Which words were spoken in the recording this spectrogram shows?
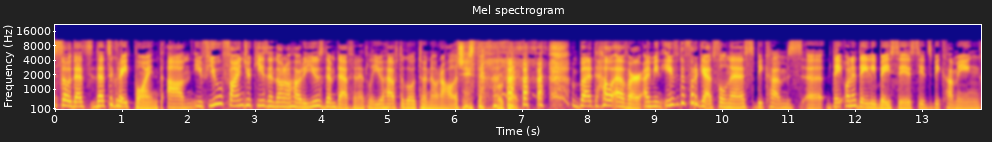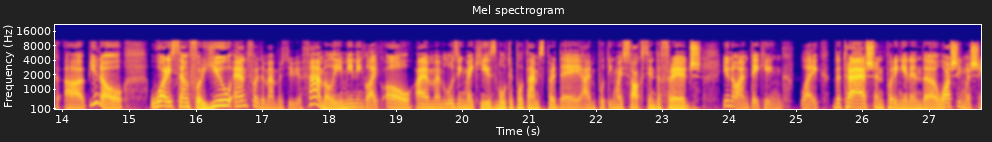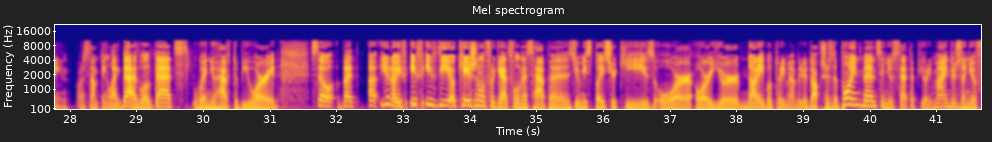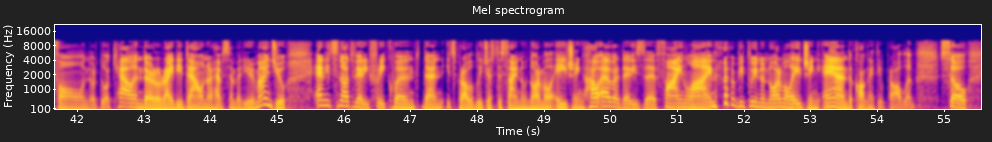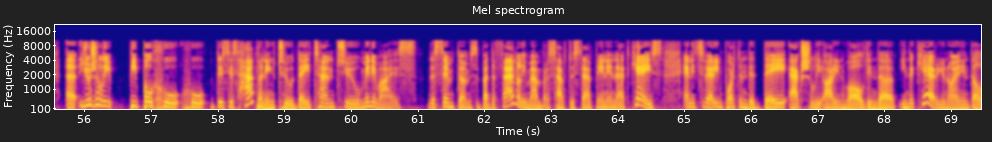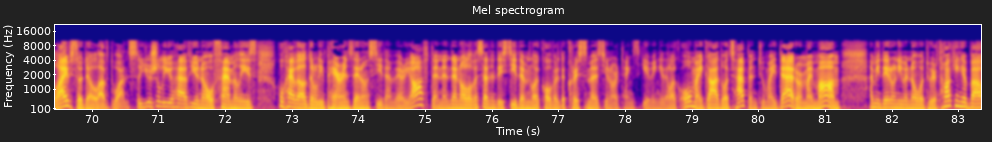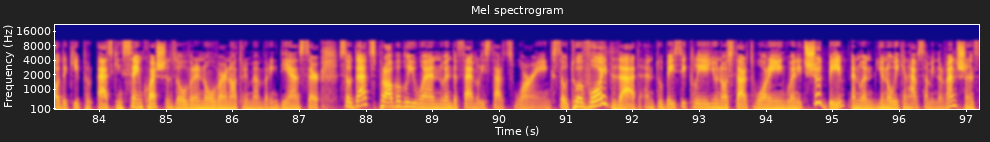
So that's that's a great point. Um, if you find your keys and don't know how to use them, definitely you have to go to a neurologist. Okay. but however, I mean, if the forgetfulness becomes uh, day on a daily basis, it's becoming, uh, you know, worrisome for you and for the members of your family. Meaning, like, oh, I'm I'm losing my keys multiple times per day. I'm putting my socks in the fridge. You know, I'm taking like the trash and putting it in the washing machine or something like that. Well, that's when you have to be worried. So, but uh, you know, if, if if the occasional forgetfulness happens, you misplace your keys, or or you're not able to remember your doctor's appointments, and you set up your reminders on your phone, or do a calendar, or write it down, or have somebody remind you, and it's not very frequent, then it's probably just a sign of normal aging. However, there is a fine line between a normal aging and a cognitive problem. So, uh, usually people who who this is happening to, they tend to minimize the symptoms, but the family members have to step in in that case. And it's very important that they actually are involved in the in the care, you know, and in the lives of their loved ones. So usually you have, you know, families who have elderly parents, they don't see them very often, and then all of a sudden they see them like over the Christmas, you know, or Thanksgiving, and they're like, oh my God, what's happened to my dad or my mom? I mean, they don't even know what we're talking about. They keep asking same questions over and over, not remembering the answer. So that's probably when when the family starts worrying. So to avoid that and to basically, you know, start worrying when it should be and when, you know, we can have some interventions,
